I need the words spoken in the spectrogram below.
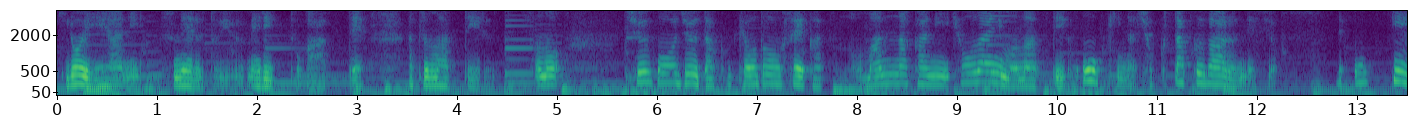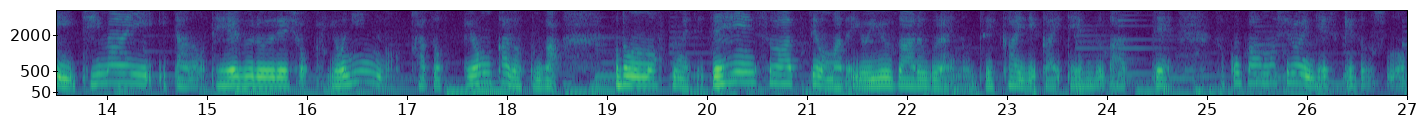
広い部屋に住めるというメリットがあって集まっている。その集合住宅共同生活の真ん中に表題にもなっている大きな食卓があるんですよ。で大きい一枚板のテーブルでしょうか4人の家族4家族が子供も含めて全員座ってもまだ余裕があるぐらいのでかいでかいテーブルがあってそこが面白いんですけどその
